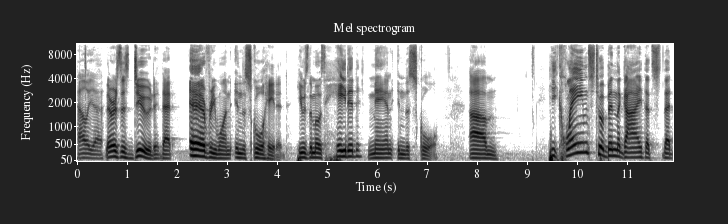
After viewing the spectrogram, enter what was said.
Hell yeah. there was this dude that everyone in the school hated. He was the most hated man in the school. Um, he claims to have been the guy that's that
